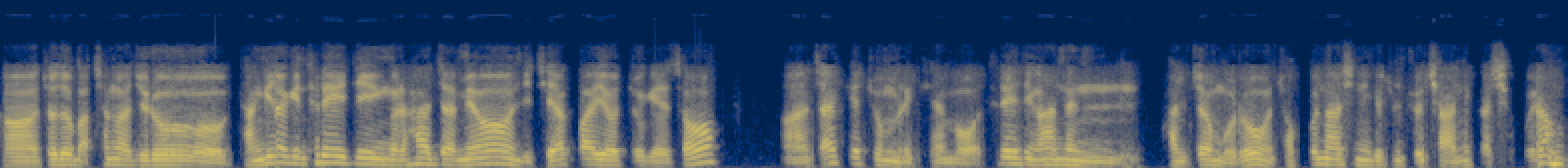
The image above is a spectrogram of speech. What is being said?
어, 저도 마찬가지로 단기적인 트레이딩을 하자면 이 제약 바이오 쪽에서 아, 짧게 좀 이렇게 뭐 트레이딩하는 관점으로 접근하시는 게 좀 좋지 않을까 싶고요.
